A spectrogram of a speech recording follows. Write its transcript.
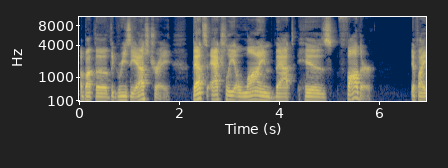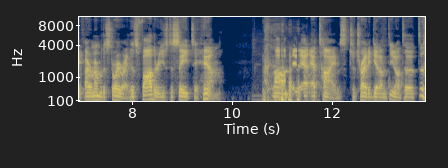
about the the greasy ashtray, that's actually a line that his father, if I if I remember the story right, his father used to say to him um, at, at times to try to get him, you know, to, to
